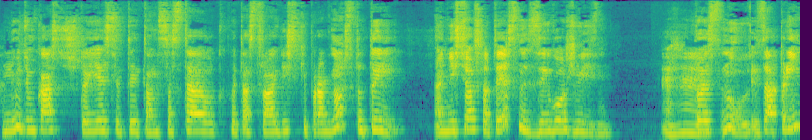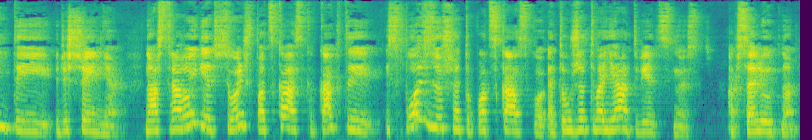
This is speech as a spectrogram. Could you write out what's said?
людям кажется, что если ты там составил какой-то астрологический прогноз, то ты несешь ответственность за его жизнь. Mm-hmm. То есть, ну, за принятые решения. Но астрология это всего лишь подсказка. Как ты используешь эту подсказку, это уже твоя ответственность. Абсолютно.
